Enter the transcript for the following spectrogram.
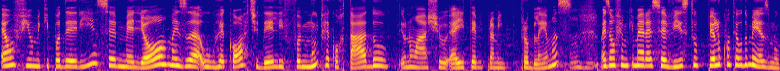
É um filme que poderia ser melhor, mas ah, o recorte dele foi muito recortado. Eu não acho. Aí teve pra mim problemas. Mas é um filme que merece ser visto pelo conteúdo mesmo,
